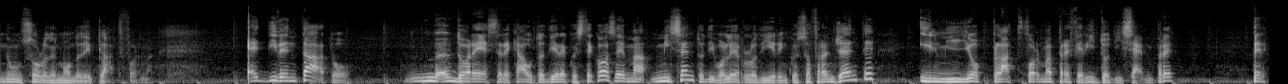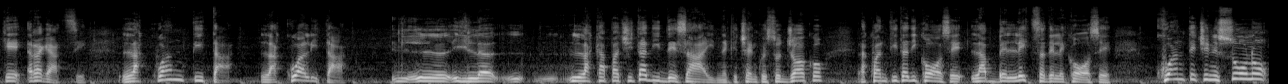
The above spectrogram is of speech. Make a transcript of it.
Non solo nel mondo dei platform. È diventato dovrei essere cauto a dire queste cose, ma mi sento di volerlo dire in questo frangente, il mio platform preferito di sempre, perché ragazzi, la quantità, la qualità, il, il, la capacità di design che c'è in questo gioco, la quantità di cose, la bellezza delle cose, quante ce ne sono,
